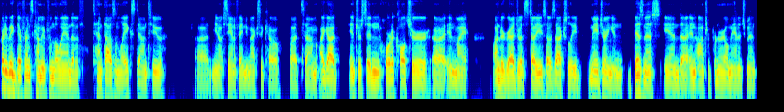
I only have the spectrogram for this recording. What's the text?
pretty big difference coming from the land of 10,000 lakes down to, uh, you know, Santa Fe, New Mexico. But um, I got interested in horticulture uh, in my undergraduate studies. I was actually majoring in business and uh, in entrepreneurial management.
